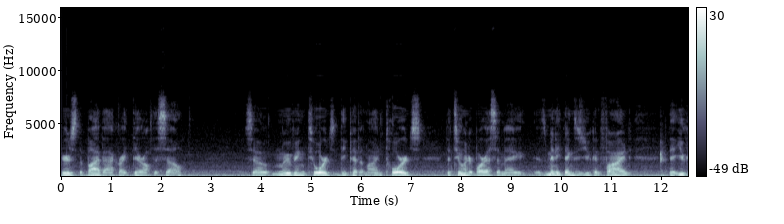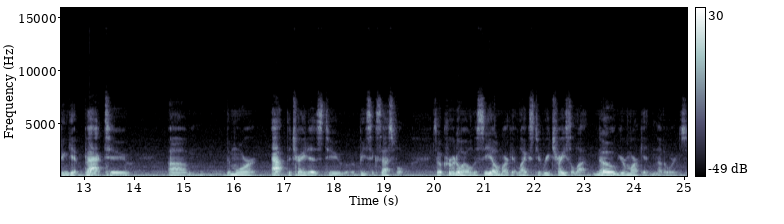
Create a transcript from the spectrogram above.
here's the buyback right there off the sell so moving towards the pivot line towards the 200 bar SMA as many things as you can find that you can get back to, um, the more apt the trade is to be successful. So crude oil, the CL market likes to retrace a lot. Know your market, in other words.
